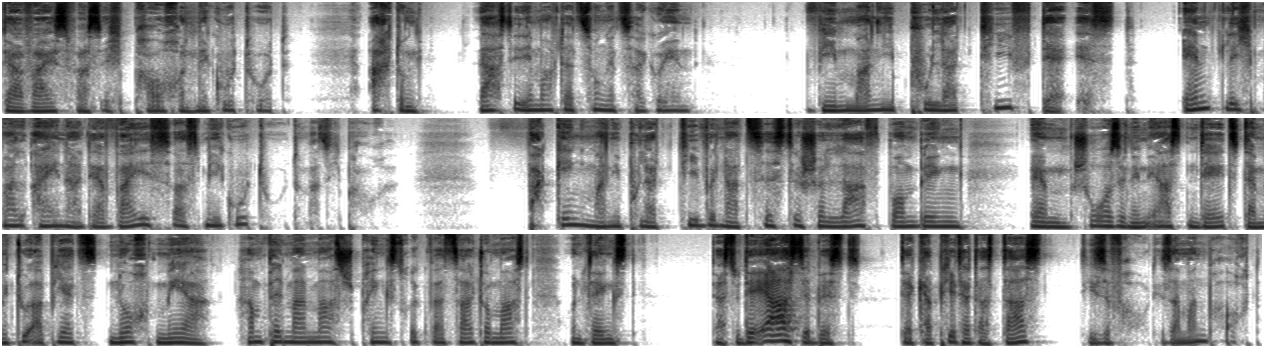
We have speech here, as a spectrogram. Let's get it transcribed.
der weiß, was ich brauche und mir gut tut. Achtung, lass dir den mal auf der Zunge zergehen, wie manipulativ der ist. Endlich mal einer, der weiß, was mir gut tut und was ich brauche. Fucking manipulative, narzisstische Lovebombing ähm, Shows in den ersten Dates, damit du ab jetzt noch mehr Hampelmann machst, springst, rückwärts, Salto machst und denkst, dass du der Erste bist, der kapiert hat, dass das diese Frau, dieser Mann braucht.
